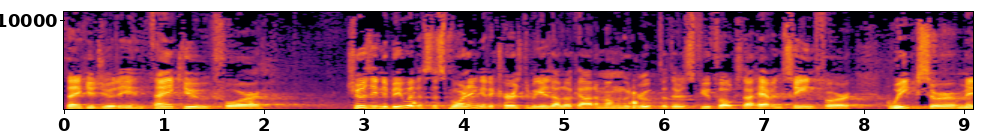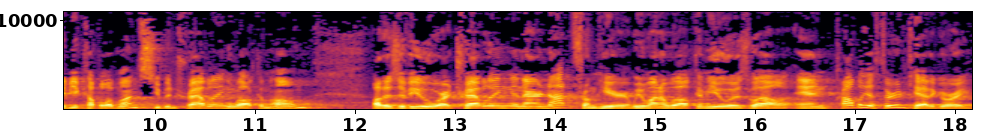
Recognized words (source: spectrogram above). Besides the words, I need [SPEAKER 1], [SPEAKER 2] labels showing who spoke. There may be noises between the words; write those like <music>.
[SPEAKER 1] Thank you, Judy, and thank you for choosing to be with us this morning. It occurs to me as I look out among the group that there's a few folks I haven't seen for weeks or maybe a couple of months. You've been traveling, welcome home. Others of you who are traveling and are not from here, we want to welcome you as well. And probably a third category,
